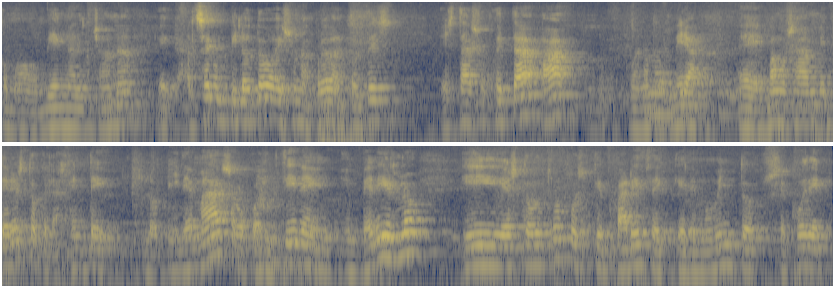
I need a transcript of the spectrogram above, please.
como bien ha dicho Ana eh, al ser un piloto es una prueba entonces está sujeta a bueno pues mira eh, vamos a meter esto que la gente lo pide más o coincide en, en pedirlo y esto otro pues que parece que de momento se puede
